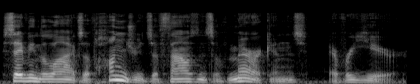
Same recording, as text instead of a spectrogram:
saving the lives of hundreds of thousands of Americans every year.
